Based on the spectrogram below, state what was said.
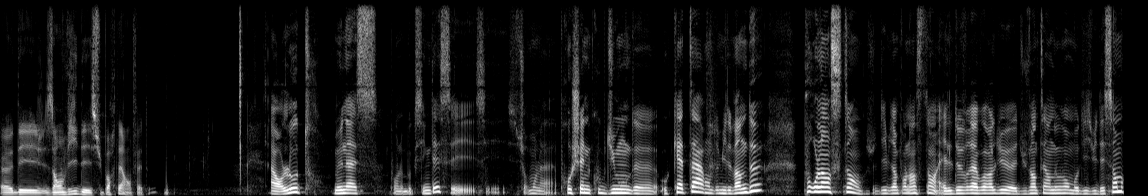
euh, des envies des supporters en fait. Alors l'autre menace pour le Boxing Day, c'est sûrement la prochaine Coupe du Monde euh, au Qatar en 2022. Pour l'instant, je dis bien pour l'instant, elle devrait avoir lieu euh, du 21 novembre au 18 décembre.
